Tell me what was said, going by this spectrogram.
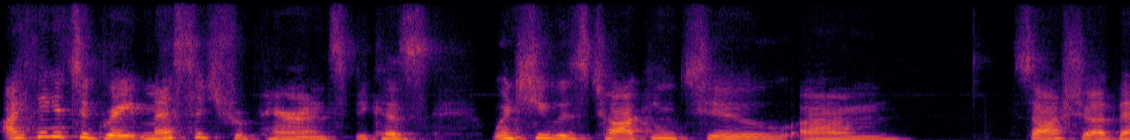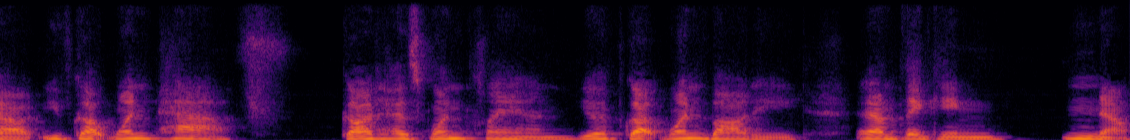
I think it's a great message for parents because when she was talking to um, sasha about you've got one path god has one plan you have got one body and i'm thinking no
